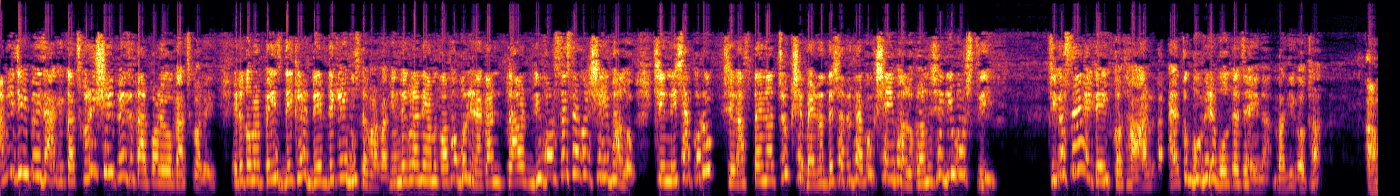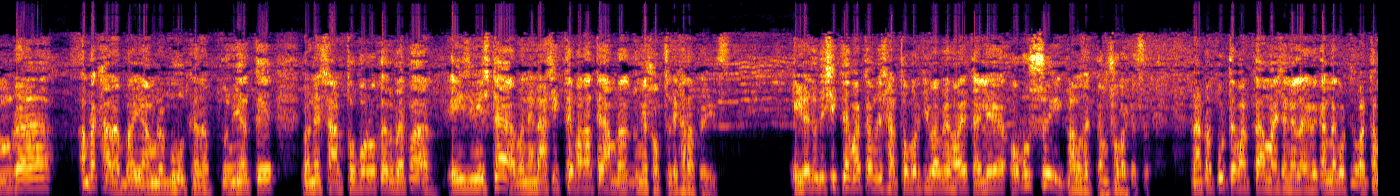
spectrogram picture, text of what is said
আমি যে পেজে আগে কাজ করি, সেই পেজে তারপরে ও কাজ করে। এটা তোমার পেজ দেখলে ডেট দেখলেই বুঝতে পারবা। কিন্তু এগুলো নিয়ে আমি কথা বলি না, কারণ তার ডিভোর্স হয়েছে এখন, সেই ভালো। সে নেশা করুক, সে রাস্তায় নাচুক, সে বেটারদের সাথে থাকুক, সেই ভালো, কারণ সে ডিভোর্সি ঠিক আছে? এটাই কথা। আর এত গভীরে বলতে চাই না, বাকি কথা। আমরা আমরা খারাপ ভাই, আমরা বহুত খারাপ। দুনিয়াতে মানে স্বার্থপরতার ব্যাপার, এই জিনিসটা মানে না শিখতে পারাতে আমরা দুনিয়া সবচেয়ে খারাপ হয়ে এইটা যদি শিখতে পারতাম যে স্বার্থপর কীভাবে হয় তাহলে অবশ্যই ভালো থাকতাম সবার কাছে। নাটক করতে পারতাম এখানে লাইভে কান্না করতে পারতাম।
